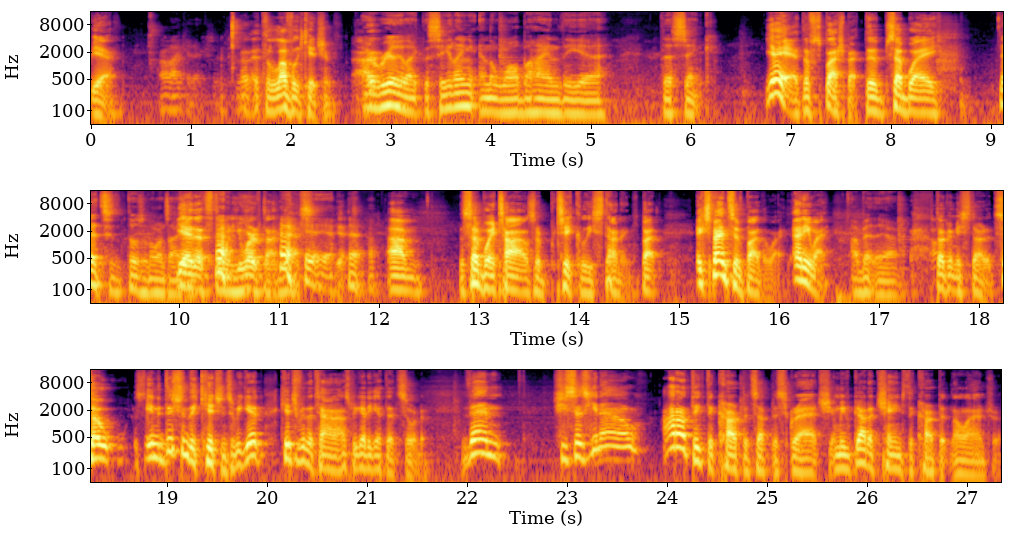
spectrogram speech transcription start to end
yeah I like it actually. it's a lovely kitchen I really like the ceiling and the wall behind the uh, the sink. yeah, yeah the splashback the subway That's those are the ones I. yeah that's the one you worked on yes, yeah, yeah, yes. yeah. Um, the subway tiles are particularly stunning, but expensive, by the way. Anyway, I bet they are. don't get me started. So, in addition to the kitchen, so we get kitchen for the townhouse, we got to get that sorted. Then she says, you know, I don't think the carpet's up to scratch, and we've got to change the carpet in the lounge room.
